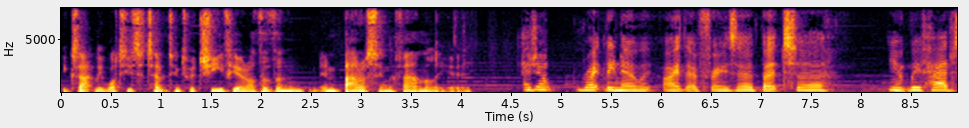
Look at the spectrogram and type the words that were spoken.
exactly what he's attempting to achieve here, other than embarrassing the family. I don't rightly know either, Fraser, but uh, you know, we've had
